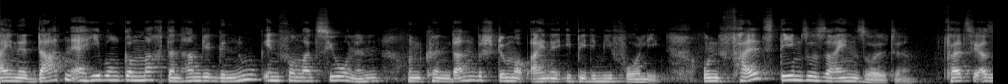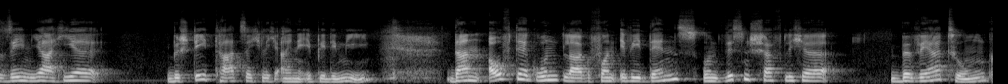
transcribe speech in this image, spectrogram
eine Datenerhebung gemacht, dann haben wir genug Informationen und können dann bestimmen, ob eine Epidemie vorliegt. Und falls dem so sein sollte, falls wir also sehen, ja, hier besteht tatsächlich eine Epidemie, dann auf der Grundlage von Evidenz und wissenschaftlicher Bewertung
